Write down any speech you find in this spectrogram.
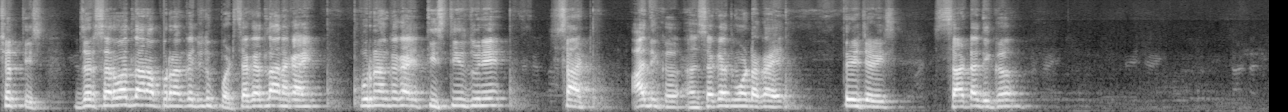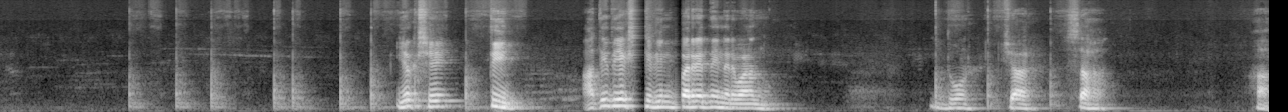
छत्तीस. जर सर्वात लहान अपूर्णांकाची दुप्पट सगळ्यात लहान काय? पूर्णांक काय? तीस तीस जुने साठ. अधिक आणि सगळ्यात मोठा काय? त्रेचाळीस. साठ अधिक एकशे तीन. आता इथे एकशे तीन पर्याय नाही ना रे बाळांनो. दोन चार सहा. हां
